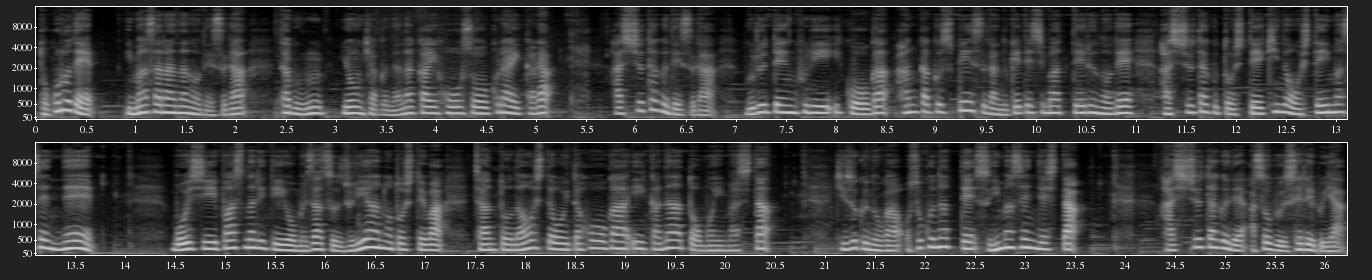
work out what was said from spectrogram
ところで今更なのですが多分407回放送くらいからハッシュタグですがグルテンフリー以降が半角スペースが抜けてしまっているのでハッシュタグとして機能していませんね。ボイシーパーソナリティを目指すジュリアーノとしてはちゃんと直しておいた方がいいかなと思いました。気づくのが遅くなってすいませんでした。ハッシュタグで遊ぶセレブや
